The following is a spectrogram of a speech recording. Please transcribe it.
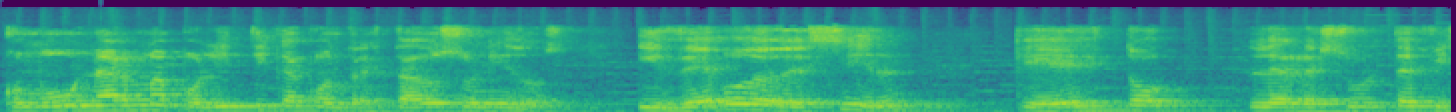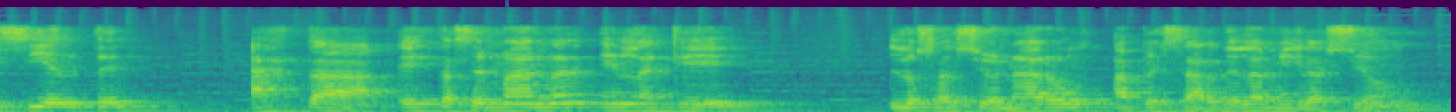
como un arma política contra Estados Unidos. Y debo de decir que esto le resulta eficiente hasta esta semana en la que lo sancionaron a pesar de la migración.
